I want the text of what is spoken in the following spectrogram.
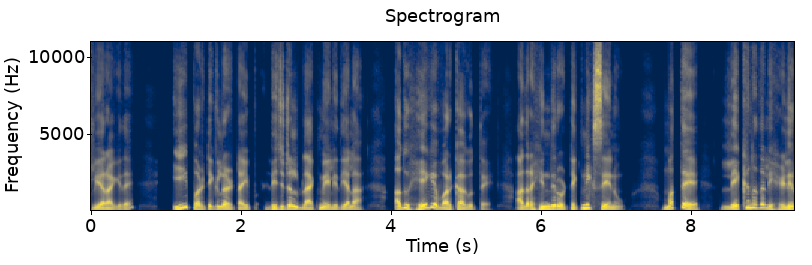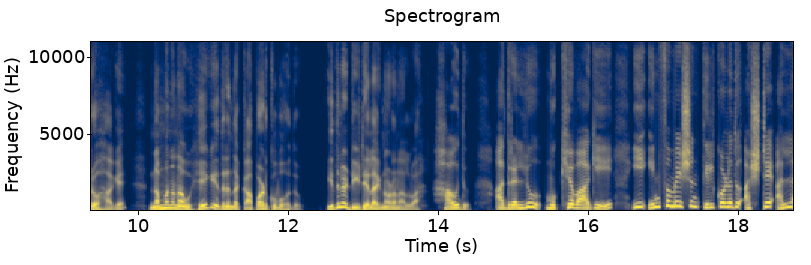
ಕ್ಲಿಯರ್ ಆಗಿದೆ. ಈ ಪರ್ಟಿಕ್ಯುಲರ್ ಟೈಪ್ ಡಿಜಿಟಲ್ ಬ್ಲ್ಯಾಕ್ಮೇಲ್ ಇದೆಯಲ್ಲ ಅದು ಹೇಗೆ ವರ್ಕ್ ಆಗುತ್ತೆ ಅದರ ಹಿಂದಿರೋ ಟೆಕ್ನಿಕ್ಸ್ ಏನು ಮತ್ತೆ ಲೇಖನದಲ್ಲಿ ಹೇಳಿರೋ ಹಾಗೆ ನಮ್ಮನ್ನು ನಾವು ಹೇಗೆ ಇದರಿಂದ ಕಾಪಾಡ್ಕೋಬಹುದು. ಇದನ್ನ ಡೀಟೇಲ್ ಆಗಿ ನೋಡೋಣ ಅಲ್ವಾ? ಹೌದು. ಅದರಲ್ಲೂ ಮುಖ್ಯವಾಗಿ ಈ ಇನ್ಫಾರ್ಮೇಷನ್ ತಿಳ್ಕೊಳ್ಳೋದು ಅಷ್ಟೇ ಅಲ್ಲ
